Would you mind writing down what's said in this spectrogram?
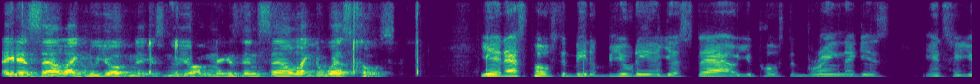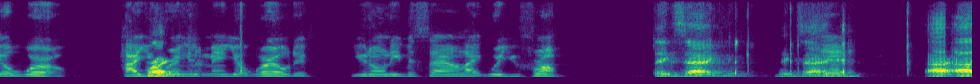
they didn't sound like New York niggas. New York niggas didn't sound like the West Coast. Yeah, that's supposed to be the beauty of your style. You're supposed to bring niggas into your world. How you Right. bringing them in your world if you don't even sound like where you from? Exactly, exactly. Yeah. I,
